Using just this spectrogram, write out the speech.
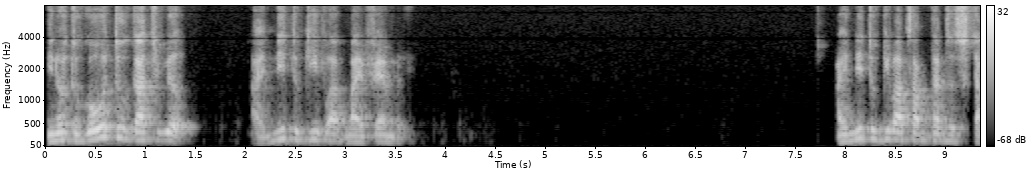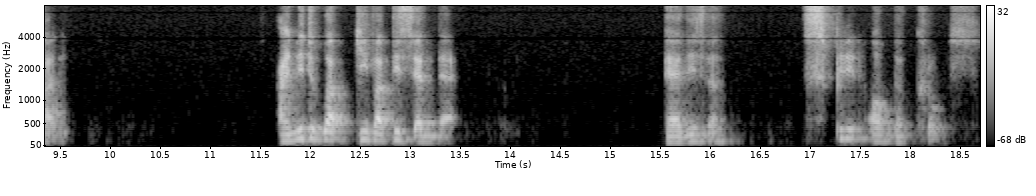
You know, to go to God's will, I need to give up my family. I need to give up sometimes a study. I need to give up, this and that. That is the spirit of the cross.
